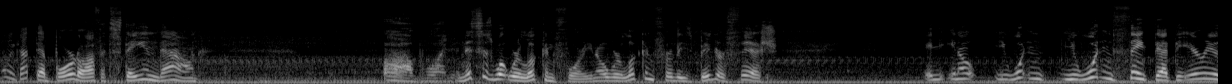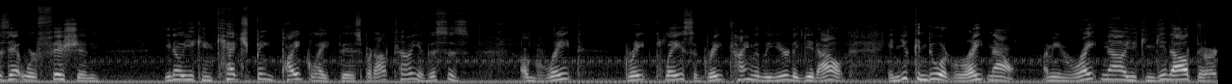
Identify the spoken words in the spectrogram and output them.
Well, we got that board off, it's staying down. Oh boy, and this is what we're looking for. You know, we're looking for these bigger fish and you know, you wouldn't you wouldn't think that the areas that we're fishing, you know, you can catch big pike like this, but I'll tell you, this is a great, great place, a great time of the year to get out. And you can do it right now. I mean, right now you can get out there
